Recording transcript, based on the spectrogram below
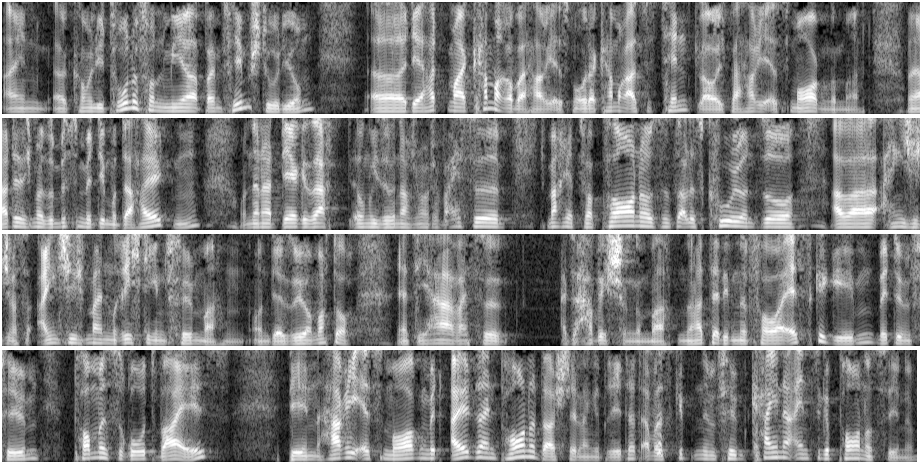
ein äh, Kommilitone von mir beim Filmstudium, äh, der hat mal Kamera bei Harry S. Morgan oder Kameraassistent, glaube ich, bei Harry S. Morgan gemacht. Und dann hat er sich mal so ein bisschen mit dem unterhalten und dann hat der gesagt, irgendwie so nach dem Motto, weißt du, ich mache jetzt zwar Pornos, das ist alles cool und so, aber eigentlich will ich was, eigentlich will ich mal einen richtigen Film machen. Und der so, ja, mach doch. Und er hat so, ja, weißt du, also habe ich schon gemacht. Und dann hat er dem eine VHS gegeben mit dem Film Pommes Rot-Weiß, den Harry S. Morgan mit all seinen Pornodarstellern gedreht hat, aber es gibt in dem Film keine einzige Pornoszene.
